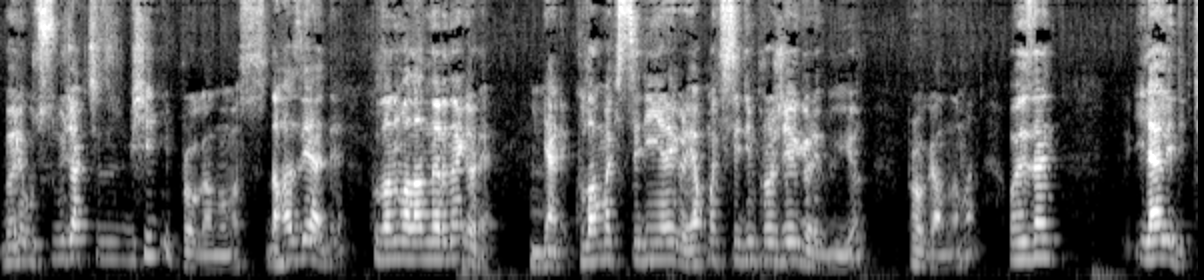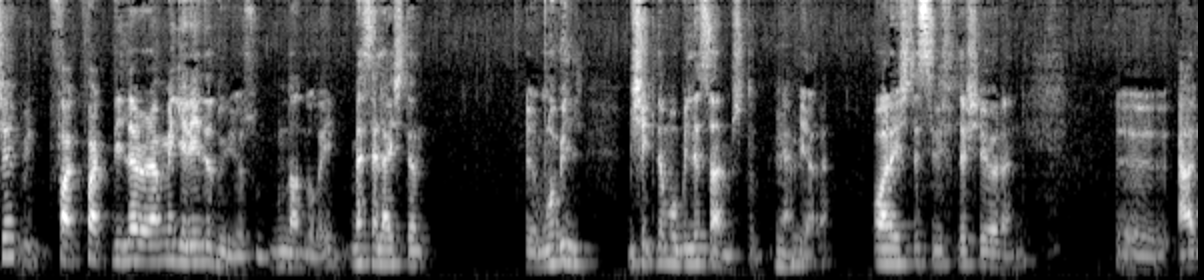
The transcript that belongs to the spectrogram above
böyle uçsuz bucaksız bir şey değil programlaması. Daha ziyade kullanım alanlarına göre. Hı. Yani kullanmak istediğin yere göre, yapmak istediğin projeye göre büyüyor programlama. O yüzden ilerledikçe farklı farklı diller öğrenme gereği de duyuyorsun bundan dolayı. Mesela işte e, mobil bir şekilde mobile sarmıştım yani bir ara. O ara işte Swift'le şey öğrendim. Ee, yani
